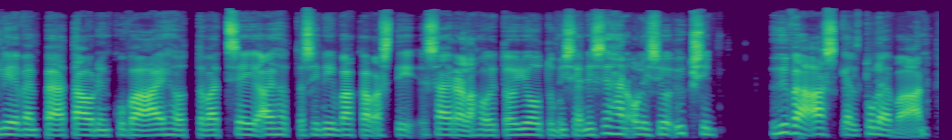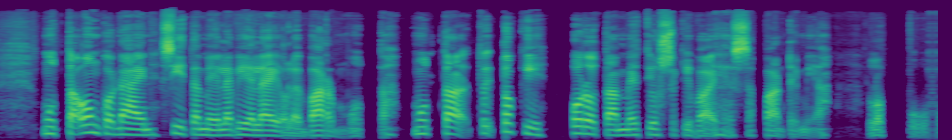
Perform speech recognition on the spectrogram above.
lievempää taudinkuvaa aiheuttava, että se ei aiheuttaisi niin vakavasti sairaalahoitoon joutumisia, niin sehän olisi jo yksi hyvä askel tulevaan. Mutta onko näin, siitä meillä vielä ei ole varmuutta. Mutta to- toki odotamme, että jossakin vaiheessa pandemia loppuu.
